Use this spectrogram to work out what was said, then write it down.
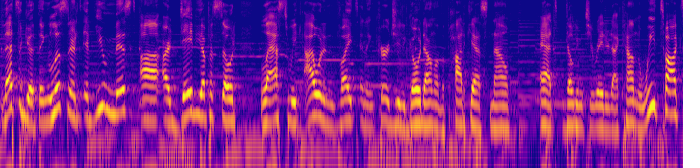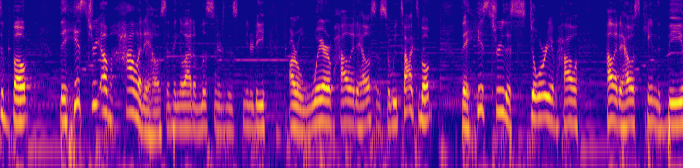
that's a good thing. Listeners, if you missed uh, our debut episode last week, I would invite and encourage you to go download the podcast now at WMTRadio.com. We talked about the history of Holiday House. I think a lot of listeners in this community are aware of Holiday House, and so we talked about the history, the story of how Holiday House came to be.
